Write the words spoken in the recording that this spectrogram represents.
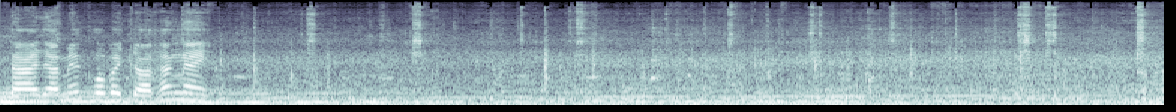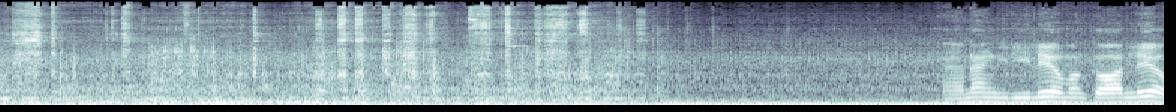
กตาจะแม่โคไปจอดข้างในนั่งดีๆเร็วมังกรเร็ว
